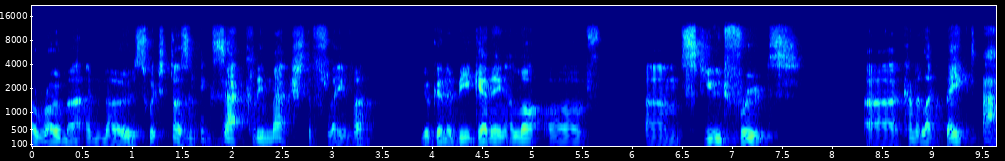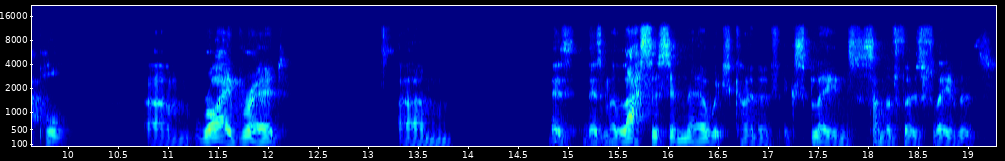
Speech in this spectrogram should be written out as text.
aroma and nose, which doesn't exactly match the flavor. You're going to be getting a lot of um, stewed fruits, uh, kind of like baked apple, um, rye bread. Um, there's there's molasses in there, which kind of explains some of those flavors.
